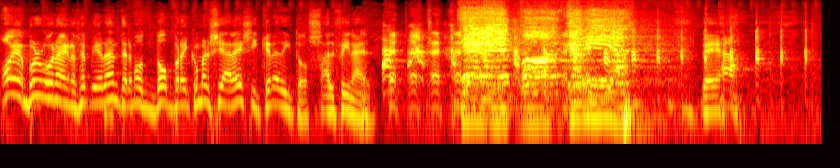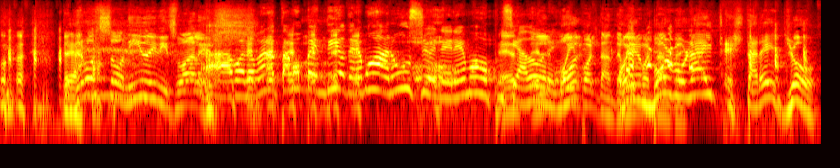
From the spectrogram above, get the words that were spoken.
Hoy en Burbu Night, no se pierdan, tenemos dos breaks comerciales y créditos al final. Deja. Tenemos sonido y visuales. Ah, por lo menos estamos vendidos. Tenemos anuncios y tenemos El- auspiciadores. muy importante, Hoy muy en importante. Burbu Night estaré yo.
